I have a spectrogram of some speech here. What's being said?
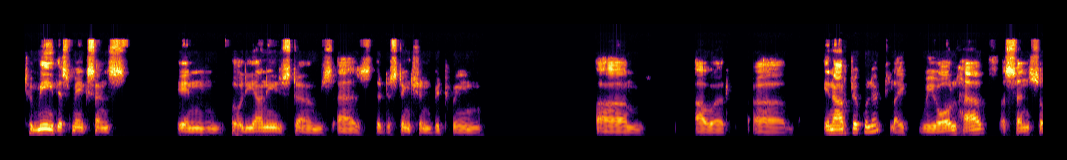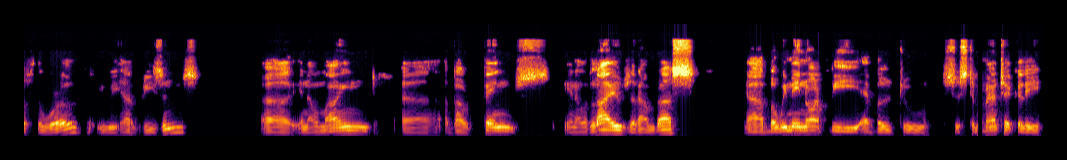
to me, this makes sense in Polanyi's terms as the distinction between um, our uh, inarticulate, like we all have a sense of the world, we have reasons uh, in our mind uh, about things in our lives around us, uh, but we may not be able to systematically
